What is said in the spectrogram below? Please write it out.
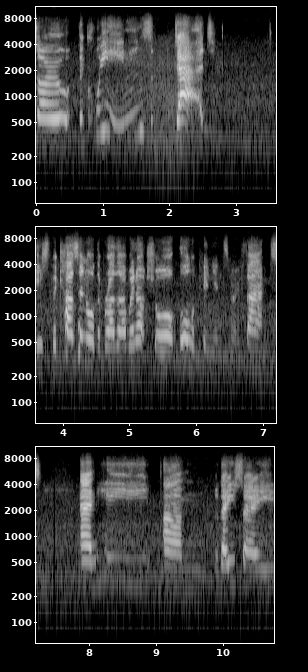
So the Queen's dad is the cousin or the brother, we're not sure. All opinions, no facts. And he, um, they say,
